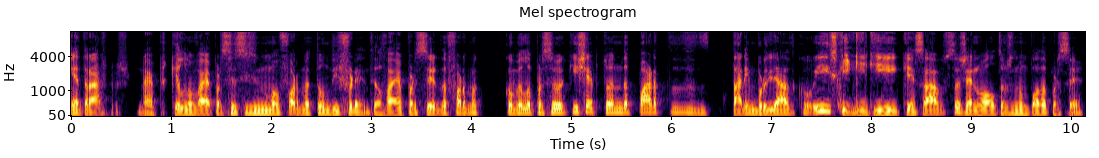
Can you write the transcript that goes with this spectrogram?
Entre aspas, não é? Porque ele não vai aparecer assim de uma forma tão diferente. Ele vai aparecer da forma como ele apareceu aqui, exceptuando a parte de estar embrulhado com. E, e, e quem sabe, se a Gen Walters não pode aparecer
